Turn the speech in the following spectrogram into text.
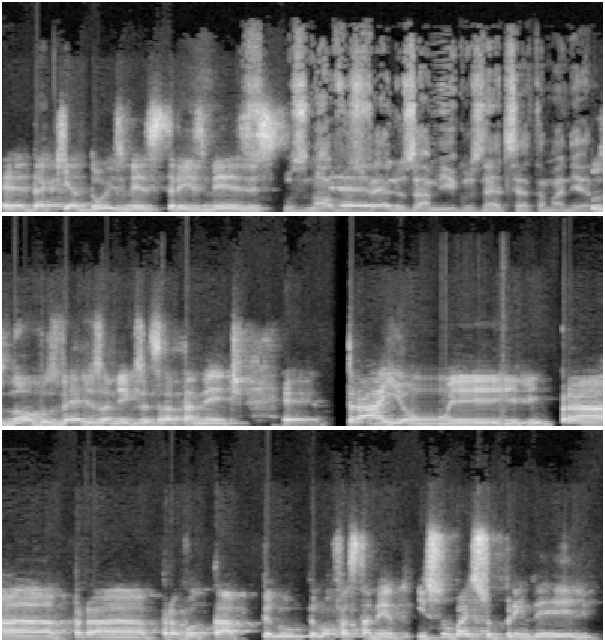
é, daqui a dois meses, três meses. Os novos é, velhos amigos, né, de certa maneira. Os novos velhos amigos, exatamente. É, traiam ele para votar pelo, pelo afastamento. Isso não vai surpreender ele,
